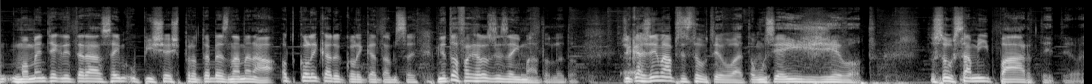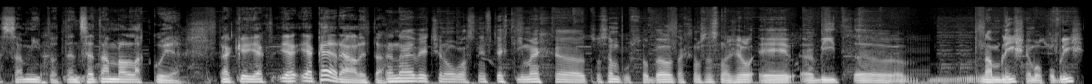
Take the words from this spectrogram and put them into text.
v momentě, kdy teda se jim upíšeš, pro tebe znamená? Od kolika do kolika tam se? Mě to fakt hrozně zajímá tohleto. Že každý má představu, ty vole, to musí jít život. To jsou samý párty, samý to, ten se tam lakuje. Tak jak, jak, jaká je realita? Ne, většinou vlastně v těch týmech, eh, co jsem působil, tak jsem se snažil i eh, být eh, nám blíž nebo poblíž.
